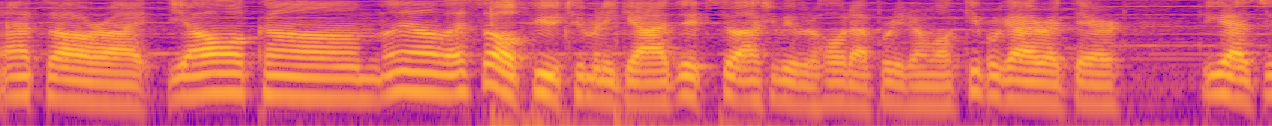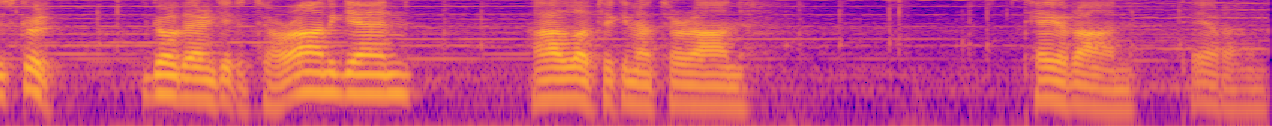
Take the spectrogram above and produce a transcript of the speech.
That's alright. Y'all come... Well, that's still a few too many guys. They'd still actually be able to hold out pretty darn well. Keep our guy right there. You guys just go, go there and get to Tehran again. I love taking out Tehran. Tehran. Tehran.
